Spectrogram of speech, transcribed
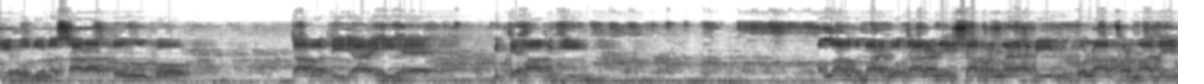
یہود و نصارہ دونوں کو دعوت دی جا رہی ہے اتحاد کی۔ اللہ تبارک و تعالیٰ نے ارشا فرمایا، حبیب، کل آپ فرما دیں،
